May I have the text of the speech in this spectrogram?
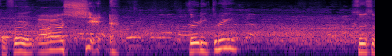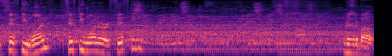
Confirmed. Oh shit. 33. So it's a 51? 51 or 50? What is it about?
